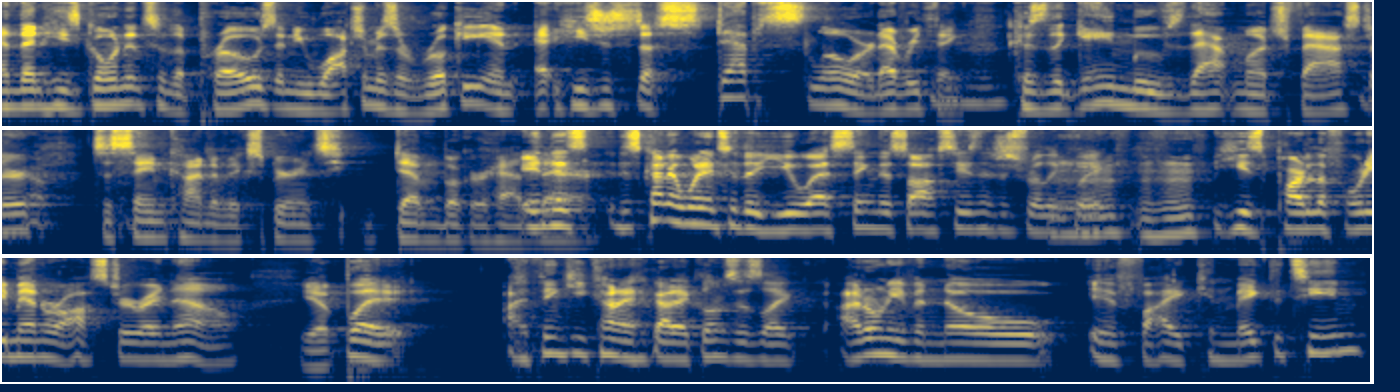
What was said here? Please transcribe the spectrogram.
And then he's going into the pros, and you watch him as a rookie, and eh, he's just a step slower at everything Mm-hmm. because the game moves that much faster. It's the same kind of experience Devin Booker had and there. this this kind of went into the us thing this offseason just really Mm-hmm, quick he's part of the 40 man roster right now Yep. but I think he kind of got a glimpse as like I don't even know if I can make the team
